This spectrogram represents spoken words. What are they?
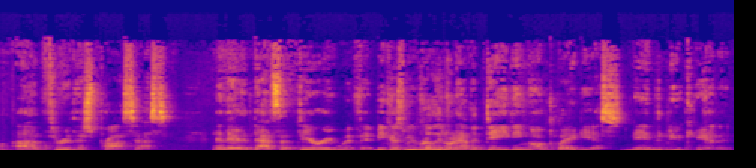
uh, through this process. And there, that's a theory with it because we really don't have a dating on Plagueis in the new canon.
